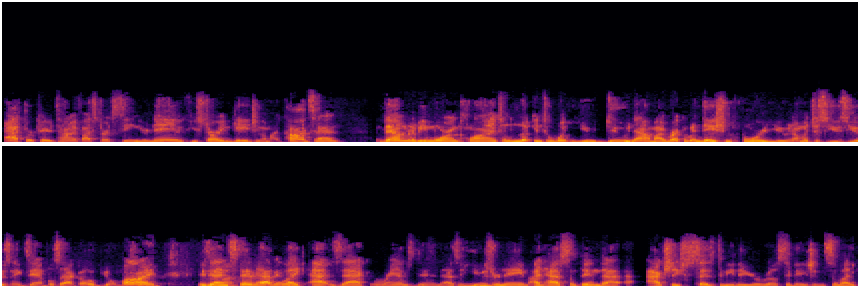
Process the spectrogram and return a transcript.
after a period of time, if I start seeing your name, if you start engaging on my content, then I'm going to be more inclined to look into what you do. Now, my recommendation for you, and I'm going to just use you as an example, Zach, I hope you don't mind, is that Fine. instead of having like at Zach Ramsden as a username, I'd have something that actually says to me that you're a real estate agent. So, like,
